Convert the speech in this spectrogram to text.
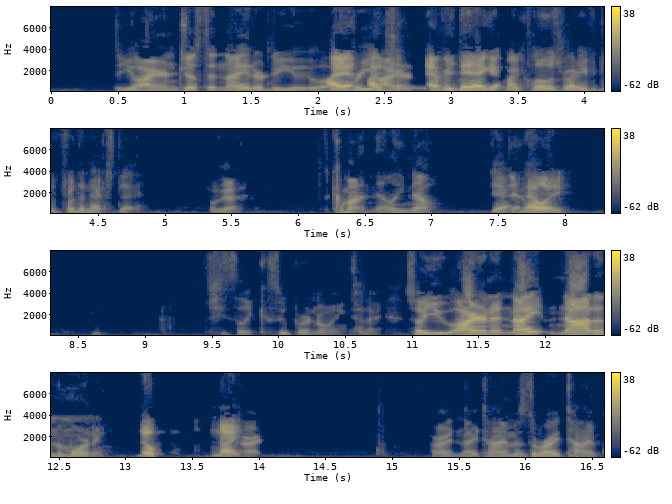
Do you iron just at night, or do you I, I re-iron every day. I get my clothes ready for the, for the next day. Okay. Come on, Nelly. No, Yeah, Yeah. Nelly. she's like super annoying today. So you iron at night, not in the morning. Nope, night. All right. All right, nighttime is the right time.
